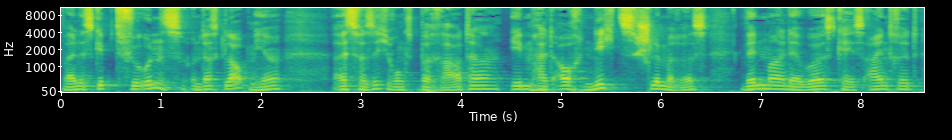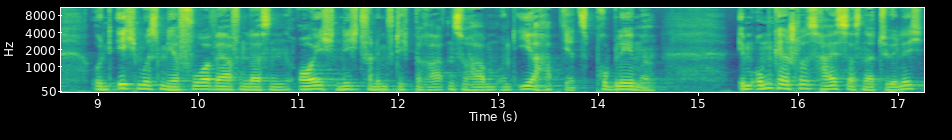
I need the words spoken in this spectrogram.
weil es gibt für uns, und das glaub mir, als Versicherungsberater eben halt auch nichts Schlimmeres, wenn mal der Worst Case eintritt und ich muss mir vorwerfen lassen, euch nicht vernünftig beraten zu haben und ihr habt jetzt Probleme. Im Umkehrschluss heißt das natürlich,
